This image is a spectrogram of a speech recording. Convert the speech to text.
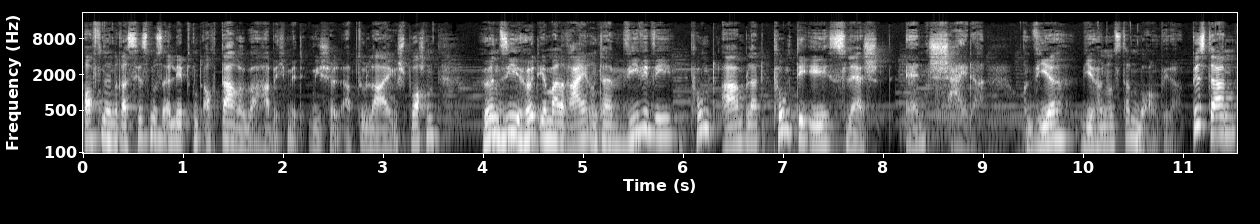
offenen Rassismus erlebt. Und auch darüber habe ich mit Michel Abdullahi gesprochen. Hören Sie, hört ihr mal rein unter www.abendblatt.de slash Entscheider. Und wir, wir hören uns dann morgen wieder. Bis dann.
